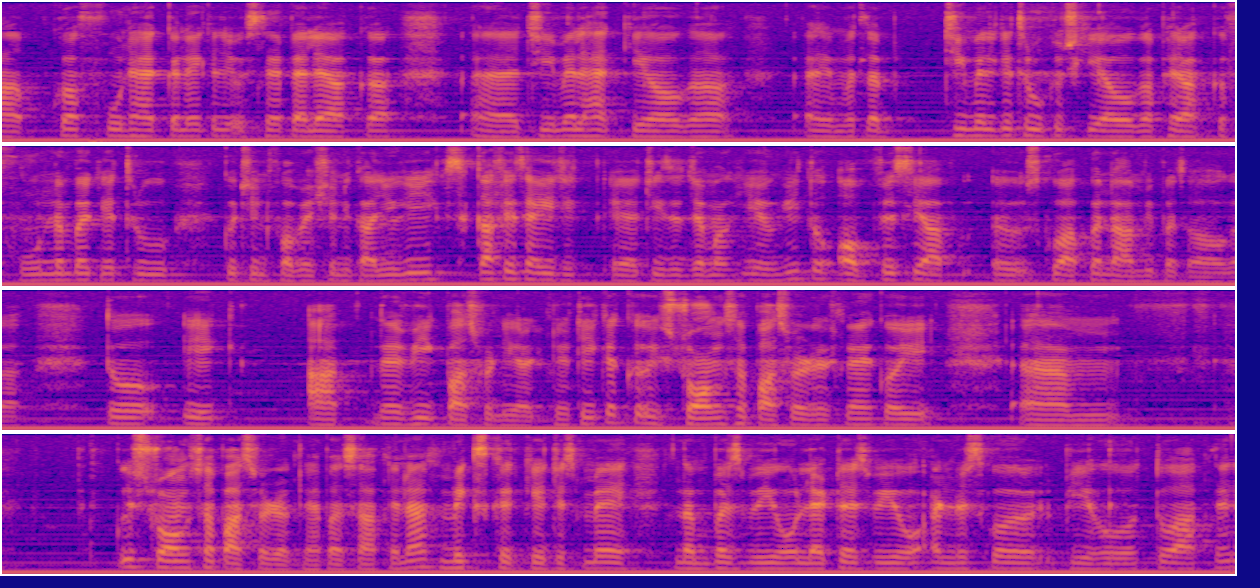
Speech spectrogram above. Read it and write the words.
आपका फ़ोन हैक करने के लिए उसने पहले आपका जी हैक किया होगा मतलब जी के थ्रू कुछ किया होगा फिर आपका फ़ोन नंबर के थ्रू कुछ इन्फॉर्मेशन निकाली होगी काफ़ी सारी चीज़ें जमा की होंगी तो ऑब्वियसली आप उसको आपका नाम भी पता होगा। तो एक आपने वीक पासवर्ड नहीं रखना ठीक है? कोई स्ट्रॉन्ग सा पासवर्ड रखना है, कोई कोई स्ट्रॉन्ग सा पासवर्ड रखना है, बस आपने ना मिक्स करके जिसमें नंबर्स भी हो लेटर्स भी हो अंडरस्कोर भी हो तो आपने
